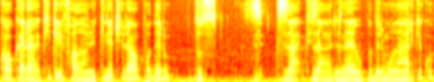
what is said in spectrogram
Qual era. O que, que ele falava? Ele queria tirar o poder dos czares, né, o poder monárquico,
